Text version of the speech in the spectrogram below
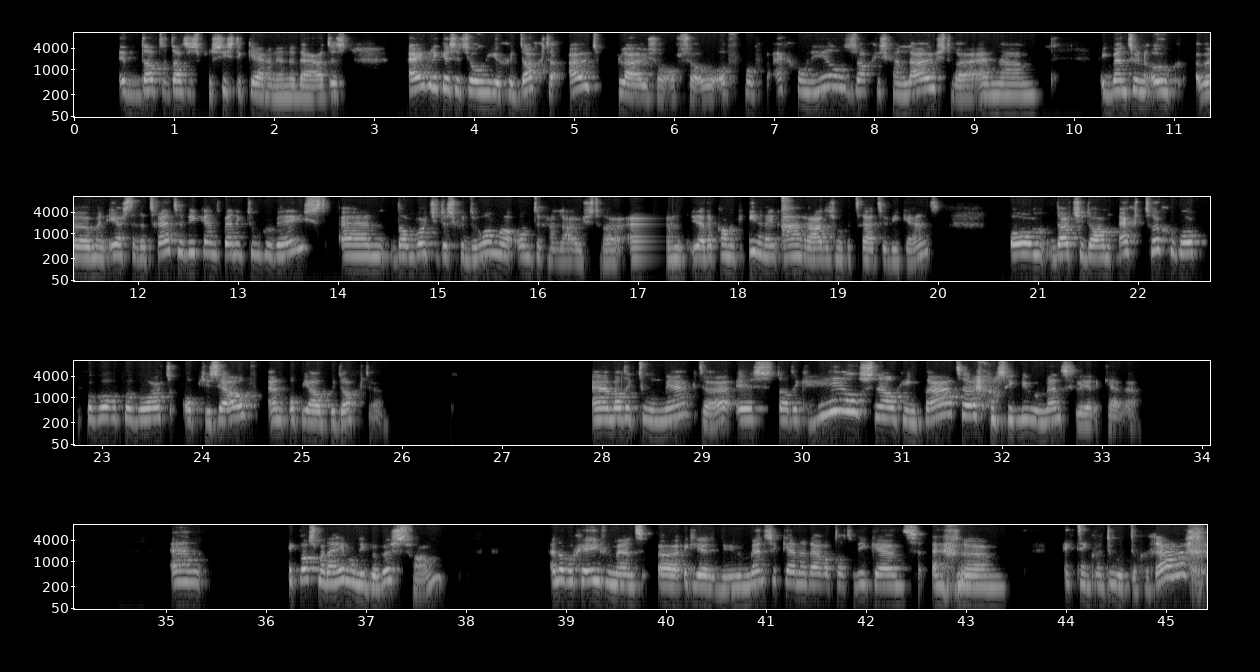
dat, dat is precies de kern inderdaad. Dus eigenlijk is het zo je gedachten uitpluizen of zo. Of, of echt gewoon heel zachtjes gaan luisteren. En um, ik ben toen ook, uh, mijn eerste retraite weekend ben ik toen geweest. En dan word je dus gedwongen om te gaan luisteren. En ja, dat kan ik iedereen aanraden, zo'n retraite weekend. Omdat je dan echt teruggeworpen wordt op jezelf en op jouw gedachten. En wat ik toen merkte, is dat ik heel snel ging praten als ik nieuwe mensen leerde kennen. En ik was me daar helemaal niet bewust van. En op een gegeven moment, uh, ik leerde nieuwe mensen kennen daar op dat weekend. En um, ik denk, wat doe ik toch graag?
